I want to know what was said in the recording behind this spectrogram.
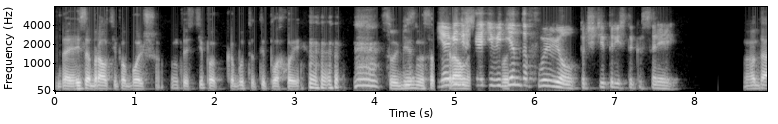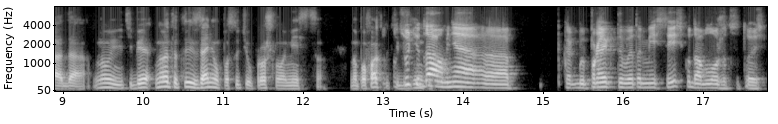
да, и забрал, типа, больше. Ну, то есть, типа, как будто ты плохой свой бизнес Я, видишь, я дивидендов вывел почти 300 косарей. Ну да, да. Ну и тебе, ну это ты занял, по сути, у прошлого месяца. Но по факту По тебе сути, да, у меня э, как бы проекты в этом месяце есть куда вложиться, то есть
